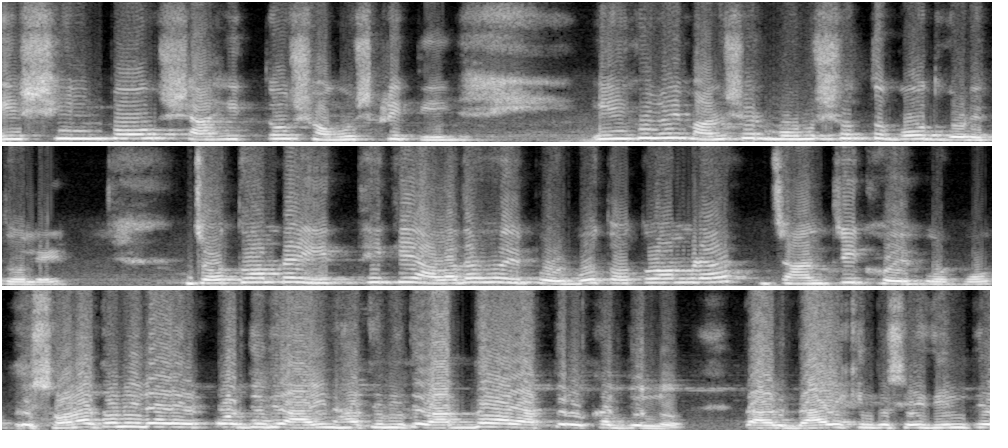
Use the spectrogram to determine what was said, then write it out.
এই শিল্প সাহিত্য সংস্কৃতি এইগুলোই মানুষের মনুষ্যত্ব বোধ গড়ে তোলে। যত আমরা এর থেকে আলাদা হয়ে পড়ব তত আমরা যান্ত্রিক হয়ে পড়ব। সনাতনীরা এরপর যদি আইন হাতে নিতে বাধ্য হয় আত্মরক্ষার জন্য তার দায় কিন্তু সেই দিনকে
